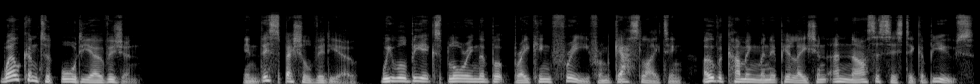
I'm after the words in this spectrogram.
Welcome to Audio Vision. In this special video, we will be exploring the book Breaking Free from Gaslighting, Overcoming Manipulation and Narcissistic Abuse.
